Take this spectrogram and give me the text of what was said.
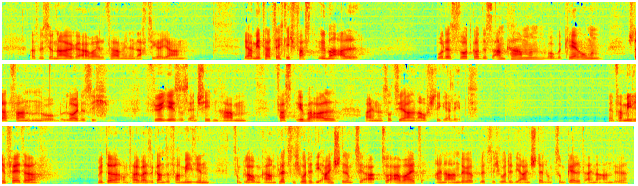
als Missionare gearbeitet haben in den 80er Jahren. Wir haben hier tatsächlich fast überall, wo das Wort Gottes ankam, wo Bekehrungen stattfanden, wo Leute sich für Jesus entschieden haben, fast überall einen sozialen Aufstieg erlebt. Wenn Familienväter, Mütter und teilweise ganze Familien zum Glauben kamen. Plötzlich wurde die Einstellung zur Arbeit eine andere, plötzlich wurde die Einstellung zum Geld eine andere.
